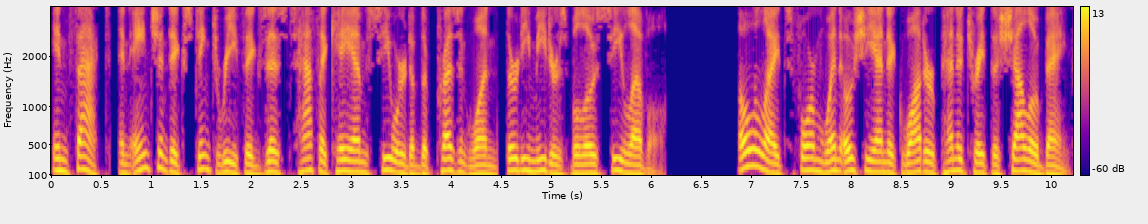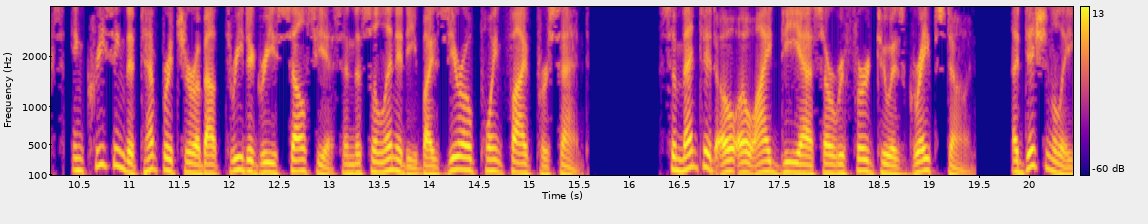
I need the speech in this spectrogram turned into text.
In fact, an ancient extinct reef exists half a km seaward of the present one, 30 meters below sea level. Oolites form when oceanic water penetrate the shallow banks, increasing the temperature about 3 degrees Celsius and the salinity by 0.5%. Cemented ooids are referred to as grapestone. Additionally,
